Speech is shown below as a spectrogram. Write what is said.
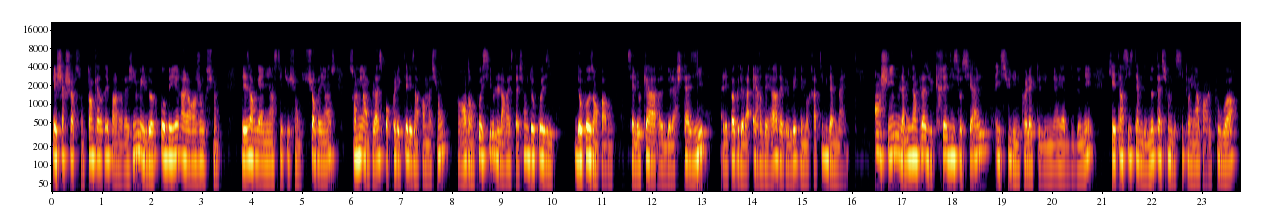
Les chercheurs sont encadrés par le régime et ils doivent obéir à leurs injonctions. Des organes et institutions de surveillance sont mis en place pour collecter les informations, rendant possible l'arrestation d'opposants. C'est le cas de la Stasi, à l'époque de la RDA, République démocratique d'Allemagne. En Chine, la mise en place du crédit social, issu d'une collecte d'une myriade de données, qui est un système de notation des citoyens par le pouvoir,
